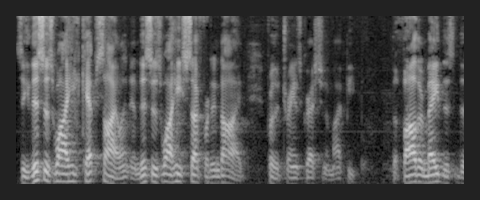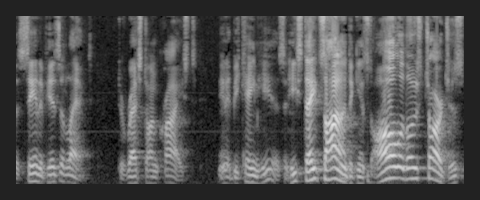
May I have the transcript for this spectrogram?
See, this is why he kept silent, and this is why he suffered and died for the transgression of my people. The Father made the, the sin of his elect to rest on Christ, and it became his. And he stayed silent against all of those charges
